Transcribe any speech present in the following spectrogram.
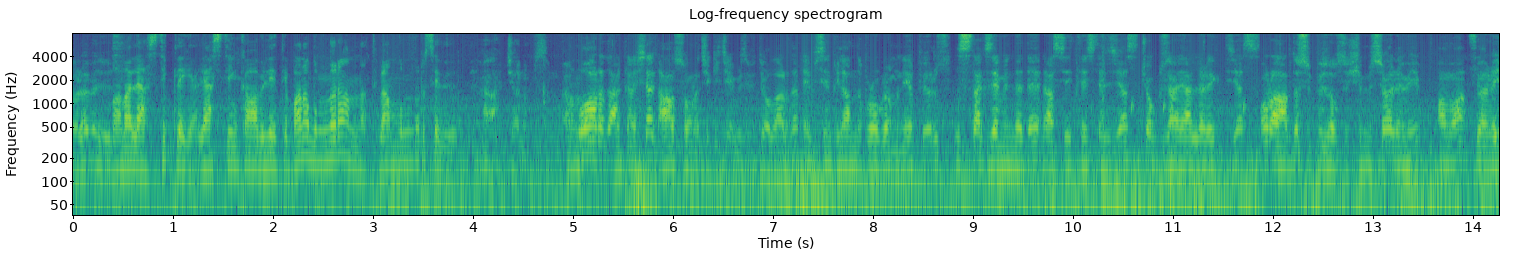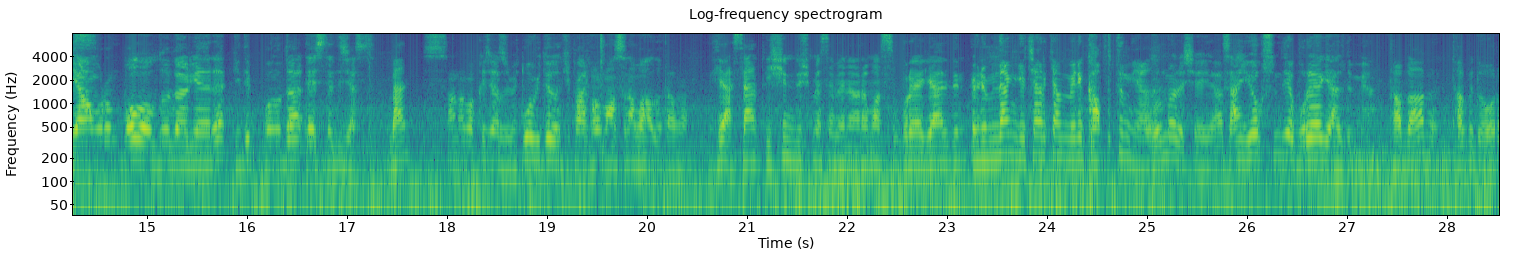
Öyle mi diyorsun? Bana lastikle gel. Lastiğin kabiliyeti. Bana bunları anlat. Ben bunları seviyorum. Ha canımsın ben. Bu arada arkadaşlar daha sonra çekeceğimiz videolarda hepsinin planlı programını yapıyoruz. Islak zeminde de lastiği test edeceğiz. Çok güzel yerlere gideceğiz. Oralarda sürpriz olsun. Şimdi söylemeyeyim ama Söyleriz. yağmurun bol olduğu bölgelere gidip bunu da test edeceğiz. Ben Sana bakacağız Ümit. Bu videodaki performansına bağlı. Tamam. Ya sen işin düşmese beni aramazsın. Buraya geldin. Önümden geçerken beni kaptın ya. Olur mu öyle şey ya? Sen yoksun diye buraya geldim ya. Tabii abi. Tabii doğru.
